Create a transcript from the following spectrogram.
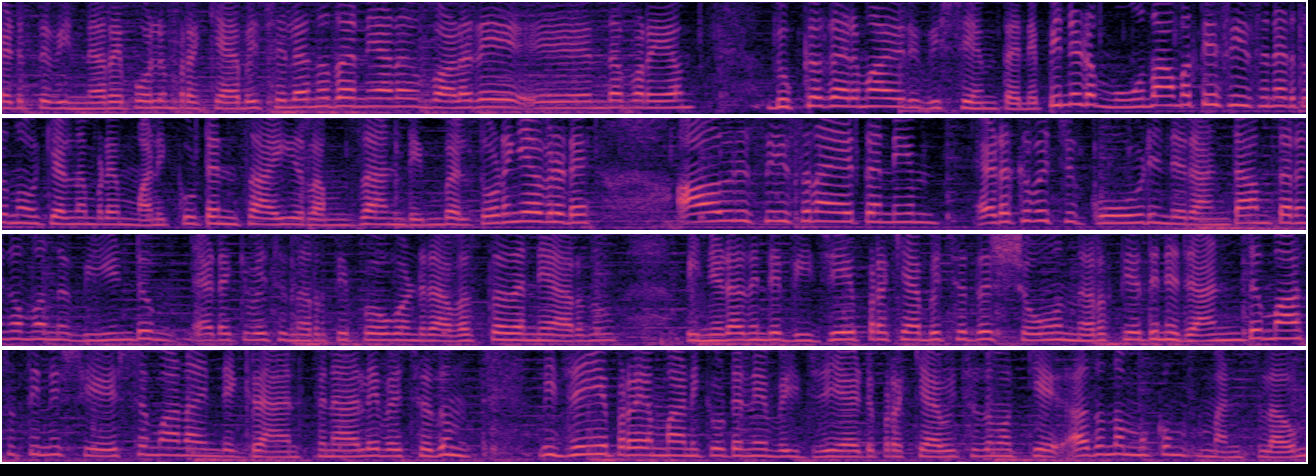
എടുത്ത് വിന്നറെ പോലും പ്രഖ്യാപിച്ചില്ല എന്ന് തന്നെയാണ് വളരെ എന്താ പറയുക ദുഃഖകരമായ ഒരു വിഷയം തന്നെ. പിന്നീട് മൂന്നാമത്തെ സീസൺ എടുത്ത് നോക്കിയാൽ നമ്മുടെ മണിക്കുട്ടൻ സായി റംസാൻ ഡിംബൽ തുടങ്ങിയവരുടെ ആ ഒരു സീസണായി തന്നെയും ഇടയ്ക്ക് വെച്ച് കോവിഡിന്റെ രണ്ടാം തരംഗം വന്ന് വീണ്ടും ഇടയ്ക്ക് വെച്ച് നിർത്തിപ്പോകേണ്ട ഒരു അവസ്ഥ തന്നെയായിരുന്നു. പിന്നീട് അതിന്റെ വിജയം പ്രഖ്യാപിച്ചത് ഷോ നിർത്തിയതിന് രണ്ട് മാസത്തിന് ശേഷമാണ് അതിന്റെ ഗ്രാൻഡ് ഫിനാലെ വെച്ചതും. വിജയ പ്ര മാണിക്കൂട്ടനെ വിജയമായിട്ട് പ്രഖ്യാപിച്ചതുമൊക്കെ അത് നമുക്കും മനസ്സിലാവും.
